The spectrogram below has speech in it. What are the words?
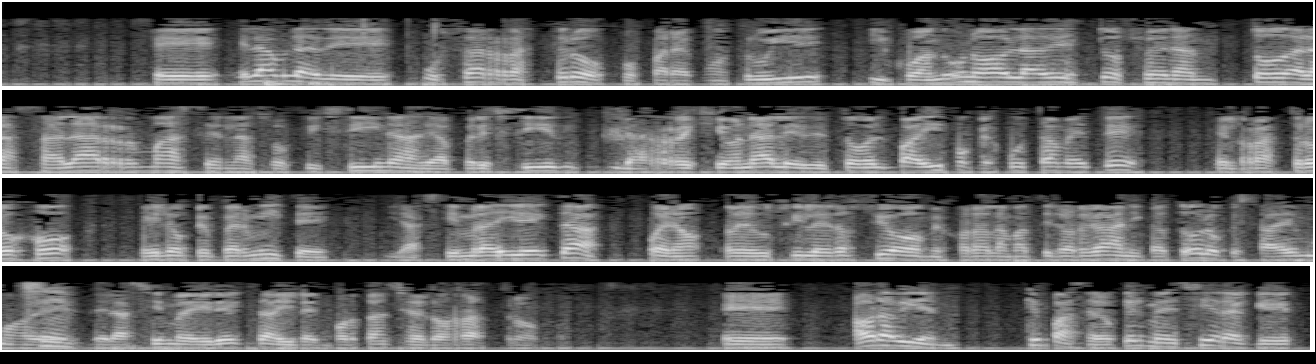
Eh, él habla de usar rastrojos para construir y cuando uno habla de esto suenan todas las alarmas en las oficinas de APRESID, las regionales de todo el país, porque justamente el rastrojo es lo que permite la siembra directa, bueno, reducir la erosión, mejorar la materia orgánica, todo lo que sabemos de, la siembra directa y la importancia de los rastrojos. Eh, ahora bien, ¿Qué pasa? Lo que él me decía era que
